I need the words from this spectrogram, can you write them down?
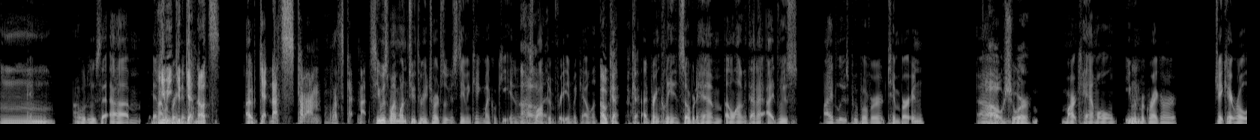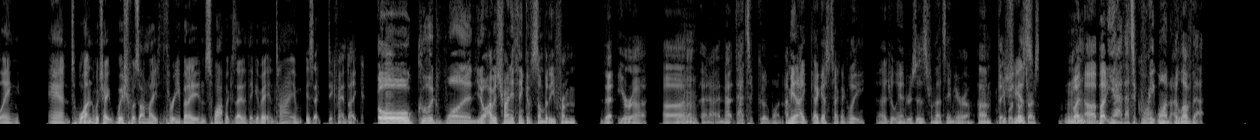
Mm. I would lose that um and I you would mean you'd get nuts? I would get nuts. Come on, let's get nuts. He was my one, two, three, George Lucas, Stephen King, Michael Keaton, and I Oh, swapped him for Ian McKellen. Okay. Okay. I'd bring clean and sober to him, and along with that I, I'd lose I'd lose poop over Tim Burton. oh, um, sure. Mark Hamill, Ewan Hmm. McGregor, J.K. Rowling, and one which I wish was on my three, but I didn't swap it because I didn't think of it in time. Is that Dick Van Dyke? Oh, good one. You know, I was trying to think of somebody from that era, uh, Mhm. and and that that's a good one. I mean, I I guess technically uh, Julie Andrews is from that same era. Um, they were co-stars, Mhm. but uh, but yeah, that's a great one. I love that.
